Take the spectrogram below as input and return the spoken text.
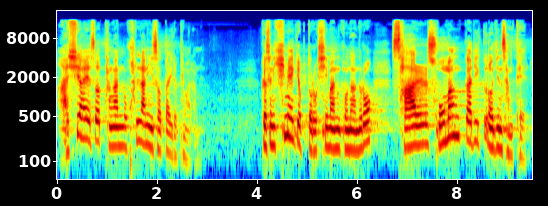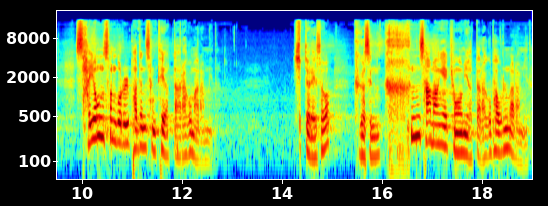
아시아에서 당한 환란이 있었다 이렇게 말합니다. 그것은 힘에 겹도록 심한 고난으로 살 소망까지 끊어진 상태, 사형 선고를 받은 상태였다라고 말합니다. 10절에서 그것은 큰 사망의 경험이었다라고 바울은 말합니다.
